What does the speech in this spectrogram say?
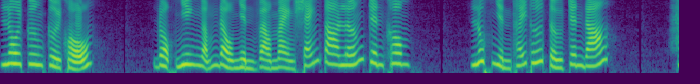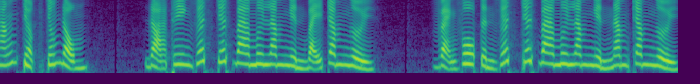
Lôi cương cười khổ. Đột nhiên ngẫm đầu nhìn vào màn sáng to lớn trên không. Lúc nhìn thấy thứ tự trên đó, hắn chợt chấn động. Đọa thiên giết chết 35.700 người. Vạn vô tình giết chết 35.500 người.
